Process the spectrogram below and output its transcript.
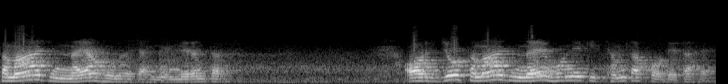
समाज नया होना चाहिए, निरंतर। और जो समाज नए होने की क्षमता खो देता है,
